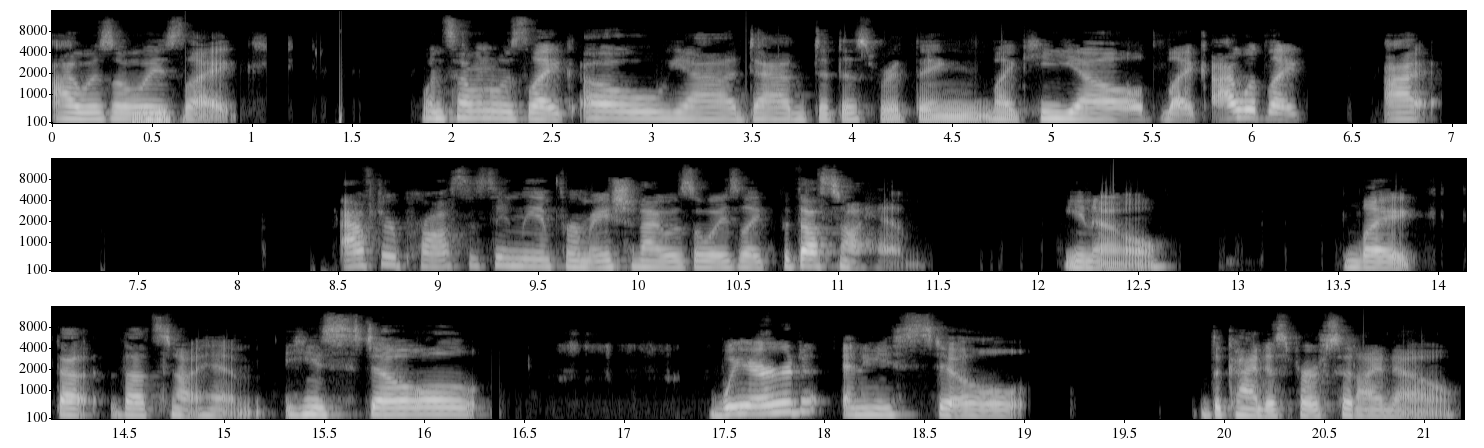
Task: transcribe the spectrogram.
I was hmm. always like when someone was like, "Oh yeah, dad did this weird thing," like he yelled, like I would like I after processing the information, I was always like, but that's not him. You know, like that that's not him. He's still weird and he's still the kindest person I know.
